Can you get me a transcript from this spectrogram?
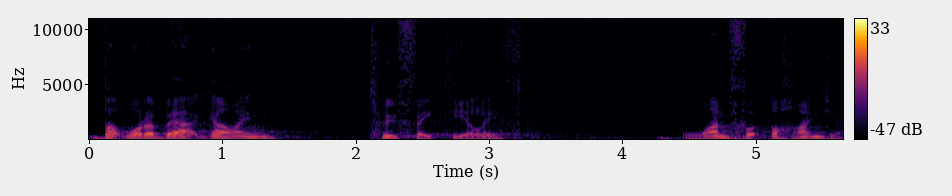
But what about going two feet to your left, one foot behind you?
